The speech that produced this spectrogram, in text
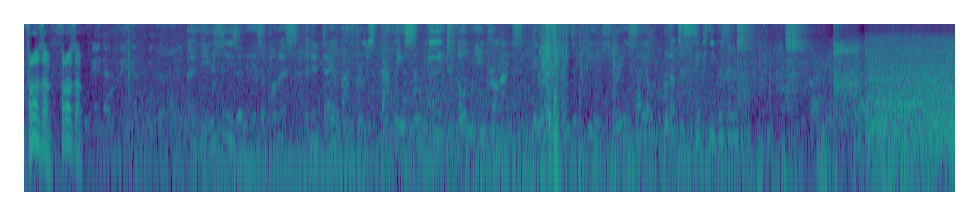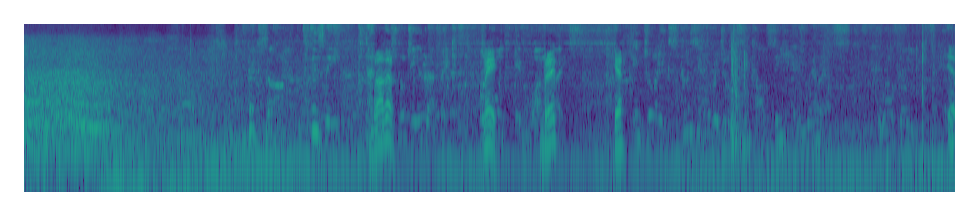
Frozen, frozen. A new season is upon us, and in Dale Bathrooms, that means some beautiful new products. It represents a huge spring sale with up to 60% off. Disney, Brother. National Geographic. all Mate, in one bread. place. Here. Enjoy exclusive originals you can't see anywhere else. Welcome Yeah.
